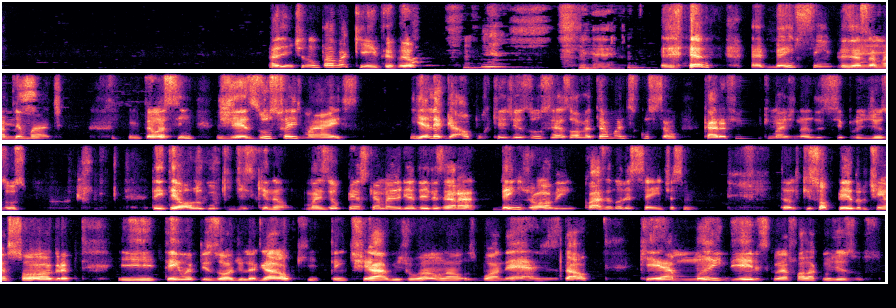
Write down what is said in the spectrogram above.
a gente não estava aqui, entendeu? É, é bem simples essa é matemática. Então, assim, Jesus fez mais. E é legal porque Jesus resolve até uma discussão. Cara, eu fico imaginando os discípulos de Jesus. Tem teólogo que diz que não, mas eu penso que a maioria deles era bem jovem, quase adolescente, assim. Tanto que só Pedro tinha sogra. E tem um episódio legal que tem Tiago e João lá, os Boanerges e tal que é a mãe deles que vai falar com Jesus.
